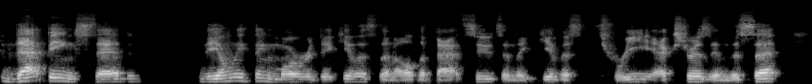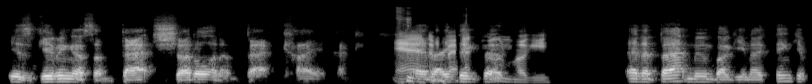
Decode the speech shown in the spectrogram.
That being said, the only thing more ridiculous than all the bat suits, and they give us three extras in this set, is giving us a bat shuttle and a bat kayak And, And a I bat think that- moon buggy. And a bat moon buggy. And I think if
